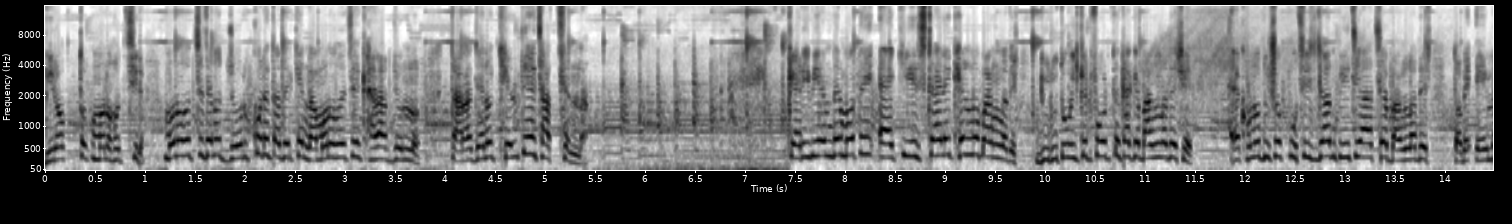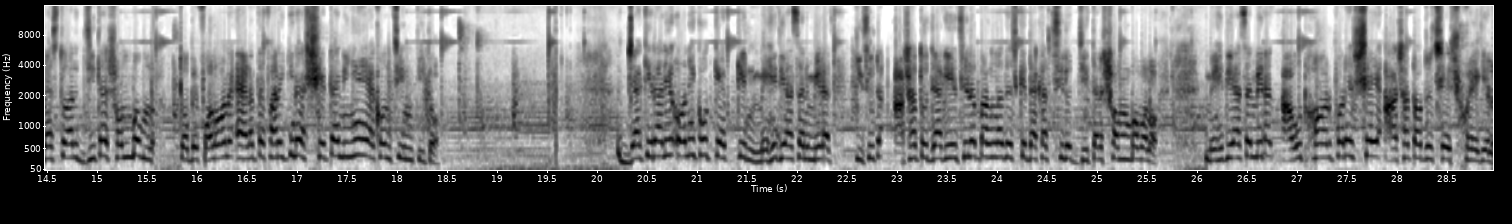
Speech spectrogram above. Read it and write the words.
বিরক্ত মনে হচ্ছিল। মনে হচ্ছে যেন জোর করে তাদেরকে নামানো হয়েছে খেলার জন্য। তারা যেন খেলতেই চাচ্ছেন না। ক্যারিবিয়ানদের মতোই একই স্টাইলে খেললো বাংলাদেশ। দ্রুত উইকেট পড়তে থাকে বাংলাদেশে। এখনও দুশো পঁচিশ রান পিছিয়ে আছে বাংলাদেশ, তবে এই ম্যাচ তো আর জিতা সম্ভব না। তবে ফলোয়ার এড়াতে পারে কিনা সেটা নিয়েই এখন চিন্তিত। জাকির আলী অনেক ও ক্যাপ্টেন, মেহেদি হাসান মিরাজ। কিছুটা আশা তো জাগিয়েছিল বাংলাদেশকে দেখাচ্ছিল জিতার সম্ভাবনা। মেহেদি হাসান মিরাজ আউট হওয়ার পরে সেই আশাটাও শেষ হয়ে গেল।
